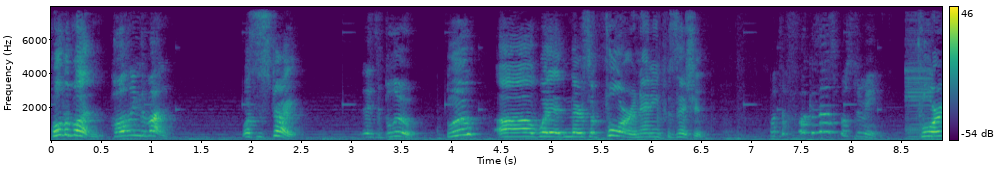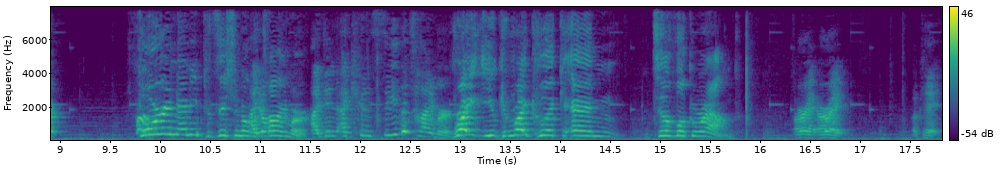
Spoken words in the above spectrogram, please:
hold the button. Holding the button. What's the stripe? It's blue. Blue. Uh, when there's a four in any position. What the fuck is that supposed to mean? Four. Four in any position on I the timer. I didn't. I couldn't see the timer. Right. You can right click and to look around. All right. All right. Okay.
